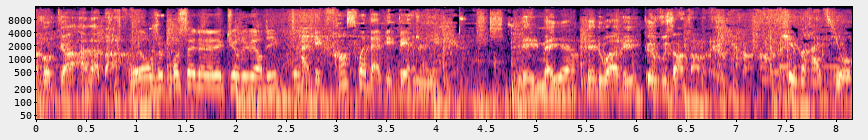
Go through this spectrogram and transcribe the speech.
Avocat à la barre. Alors, je procède à la lecture du verdict. Avec François-David Bernier. Les meilleures plaidoiries que vous entendrez. Cube Radio.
